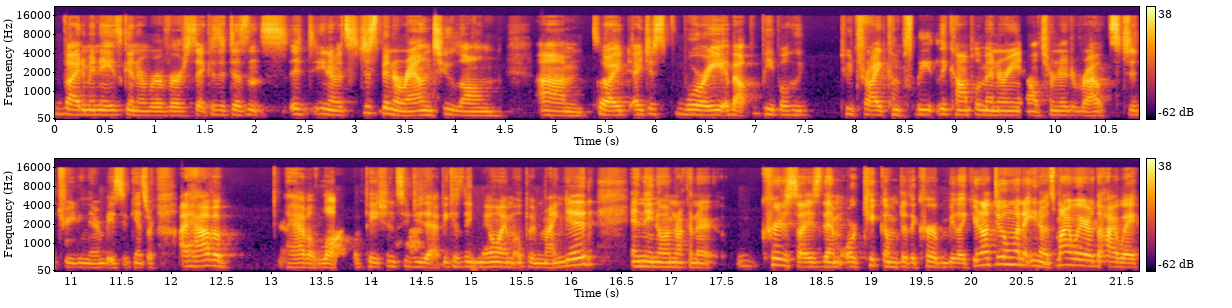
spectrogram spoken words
vitamin A is going to reverse it because it doesn't it you know it's just been around too long. Um, so I, I just worry about people who to try completely complementary and alternative routes to treating their invasive cancer. I have a I have a lot of patients who do that because they know I'm open-minded and they know I'm not going to criticize them or kick them to the curb and be like, "You're not doing what you know. It's my way or the highway."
